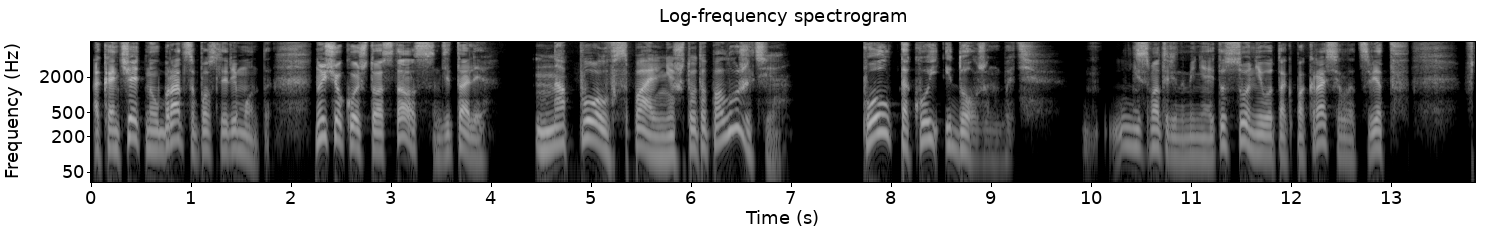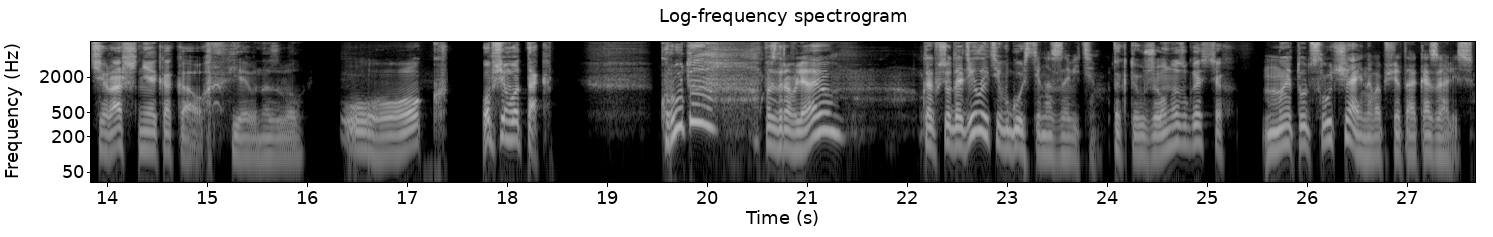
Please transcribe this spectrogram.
Окончательно убраться после ремонта. Ну, еще кое-что осталось, детали. На пол в спальне что-то положите? Пол такой и должен быть. Не смотри на меня, это Соня его так покрасила, цвет вчерашнее какао, я его назвал. Ок. В общем, вот так. Круто. Поздравляю. Как все доделаете, в гости нас зовите. Так ты уже у нас в гостях? Мы тут случайно вообще-то оказались.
